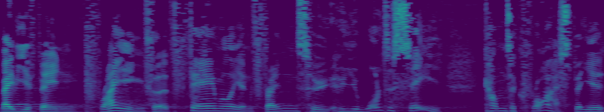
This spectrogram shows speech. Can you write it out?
Maybe you've been praying for family and friends who, who you want to see come to Christ, but you,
